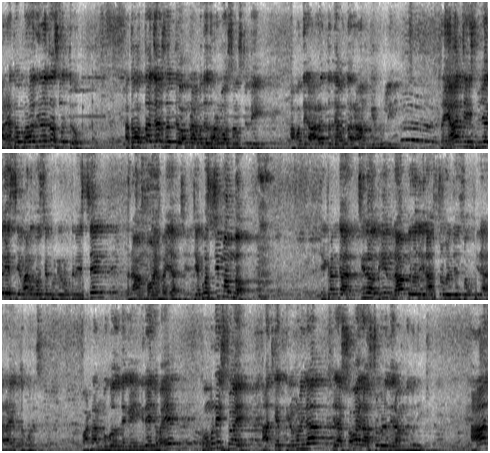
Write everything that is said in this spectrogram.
আর এত পরাধীনতা সত্ত্বেও এত অত্যাচার সত্ত্বেও আমরা আমাদের ধর্ম সংস্কৃতি, আমাদের আরাধ্য দেবতা রামকে ভুলিনি। তাই আজ এই সুযোগ এসছে, ভারতবর্ষে পরিবর্তন এসছে, রামময় হয়ে যাচ্ছে। যে পশ্চিমবঙ্গ, এখানকার চিরদিন রাম বিরোধী রাষ্ট্র বিরোধী শক্তিরা রাজত্ব করেছে। পাঠান মুঘল থেকে ইংরেজ হয়ে কমিউনিস্ট হয়ে আজকে তৃণমূলীরা, এরা সবাই রাষ্ট্রবিরোধী রাম বিরোধী আজ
